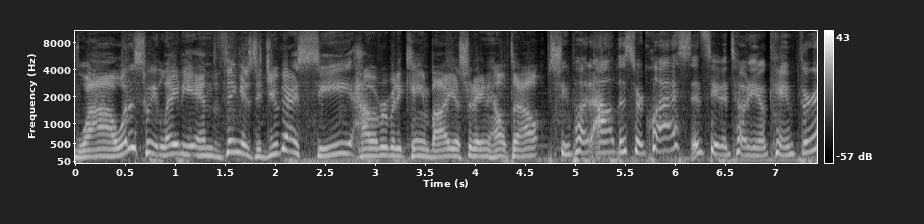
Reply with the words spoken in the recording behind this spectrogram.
Wow, what a sweet lady. And the thing is, did you guys see how everybody came by yesterday and helped out? She put out this request, and San Antonio came through.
